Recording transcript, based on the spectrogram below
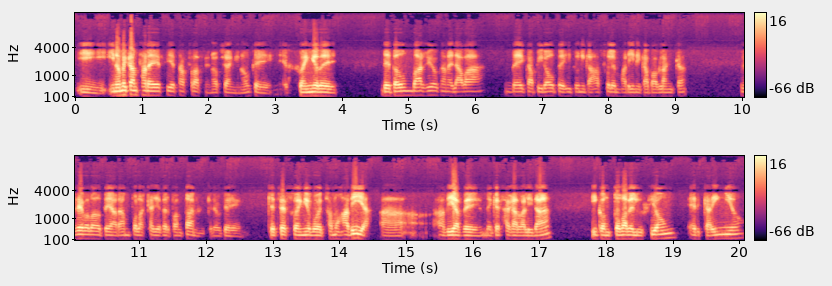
Y, no me cansaré de decir esta frase, ¿no? O ¿no? que el sueño de, de todo un barrio que anhelaba de capirotes y túnicas azules marinas y capa blanca revolotearán por las calles del pantano. Creo que, este sueño, pues estamos a días, a, días de, que se haga realidad y con toda la ilusión, el cariño,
